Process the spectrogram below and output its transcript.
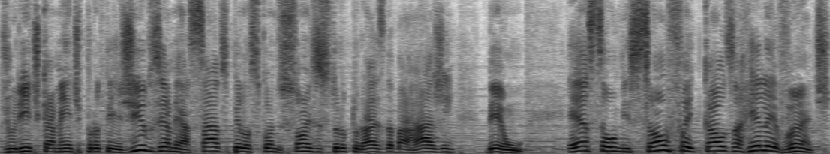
juridicamente protegidos e ameaçados pelas condições estruturais da barragem B1. Essa omissão foi causa relevante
